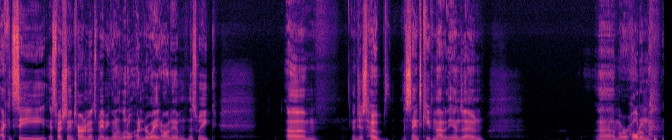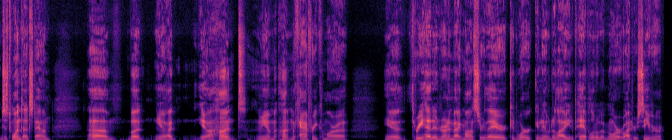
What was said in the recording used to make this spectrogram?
I could see, especially in tournaments, maybe going a little underweight on him this week. Um, and just hope the Saints keep him out of the end zone. Um, or hold him just one touchdown. Um, but you know, I you know, a Hunt, you know, Hunt McCaffrey, Kamara, you know, three headed running back monster there could work and it would allow you to pay up a little bit more at wide receiver.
